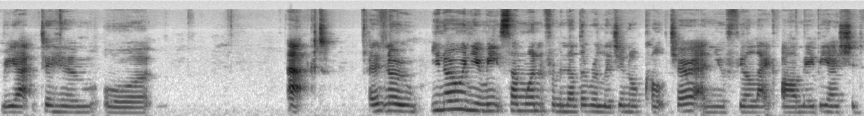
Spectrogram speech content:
react to him or act I didn't know, you know, when you meet someone from another religion or culture and you feel like, oh, maybe I should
